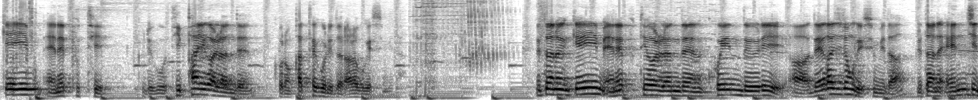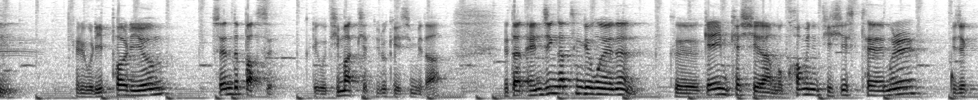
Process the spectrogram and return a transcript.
게임 NFT 그리고 DeFi 관련된 그런 카테고리들 알아보겠습니다. 일단은 게임 NFT 관련된 코인들이 어, 네 가지 정도 있습니다. 일단은 엔진, 그리고 리퍼리움, 샌드박스, 그리고 디마켓 이렇게 있습니다. 일단 엔진 같은 경우에는 그 게임 캐시랑 뭐 커뮤니티 시스템을 이제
